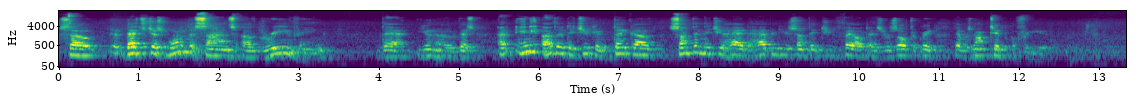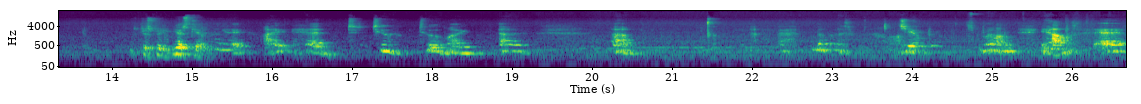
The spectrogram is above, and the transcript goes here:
So that's just one of the signs of grieving that, you know, there's uh, any other that you can think of, something that you had to happen to you, something that you felt as a result of grief that was not typical for you. Just be, yes, Kim. I I had t- two, two of my, uh, um, children. Um, yeah, uh,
